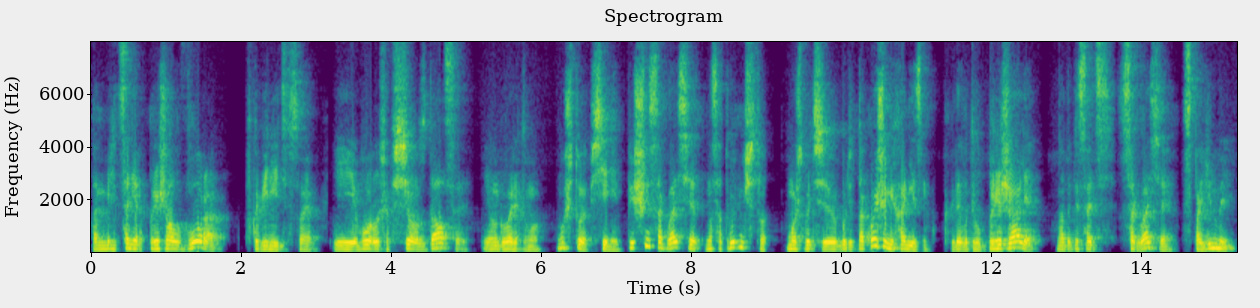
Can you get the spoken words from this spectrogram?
Там милиционер прижал вора в кабинете своем, и вор уже все сдался, и он говорит ему, ну что, Сеня, пиши согласие на сотрудничество. Может быть, будет такой же механизм, когда вот его прижали, надо писать согласие с повинной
